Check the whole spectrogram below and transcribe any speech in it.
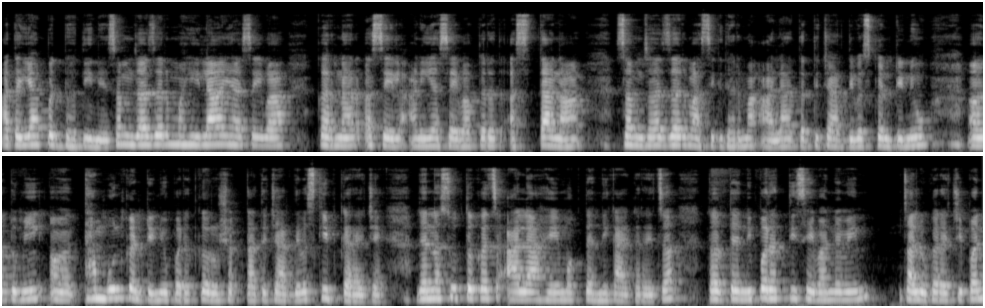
आता या पद्धतीने समजा जर महिला ह्या सेवा करणार असेल आणि या सेवा करत असताना समजा जर मासिक धर्म आला तर ते चार दिवस कंटिन्यू तुम्ही थांबून कंटिन्यू परत करू शकता. ते चार दिवस स्किप करायचे. ज्यांना सुतकच आलं आहे मग त्यांनी काय करायचं? तर त्यांनी परत ती सेवा नवीन चालू करायची. पण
